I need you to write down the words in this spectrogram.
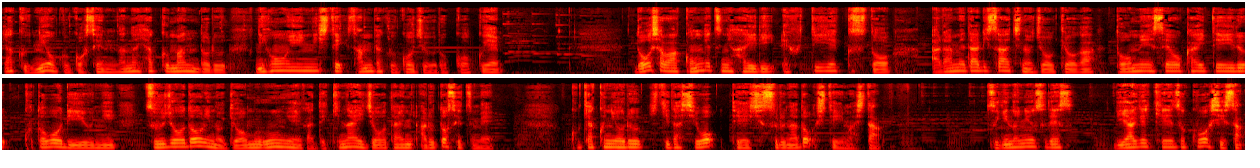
約2億5700万ドル、日本円にして356億円。同社は今月に入り FTX とアラメダリサーチの状況が透明性を欠いていることを理由に通常通りの業務運営ができない状態にあると説明。顧客による引き出しを停止するなどしていました。次のニュースです。利上げ継続を示唆。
